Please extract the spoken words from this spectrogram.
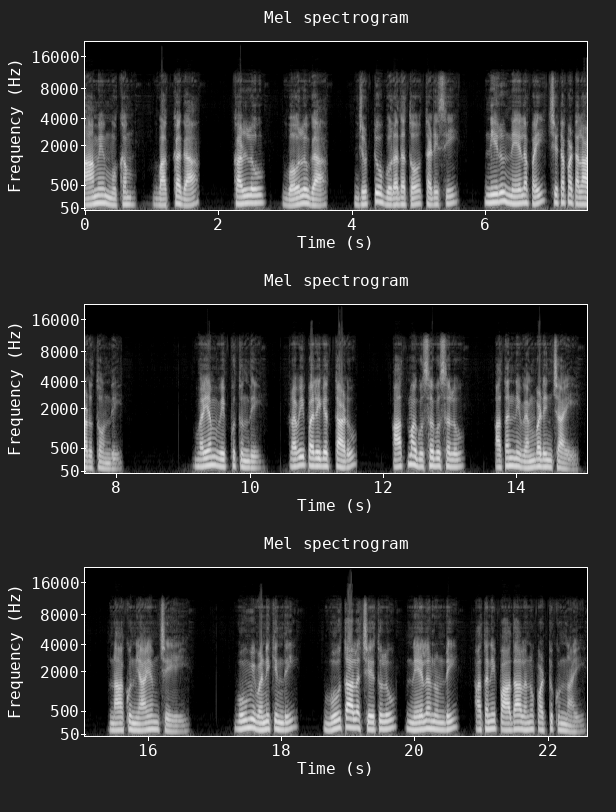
ఆమె ముఖం బక్కగా కళ్ళు బోలుగా జుట్టు బురదతో తడిసి నీరు నేలపై చిటపటలాడుతోంది. భయం విప్పుతుంది. రవి పరిగెత్తాడు. ఆత్మ గుసగుసలు అతన్ని వెంబడించాయి. నాకు న్యాయం చేయి భూమి వణికింది. భూతాల చేతులు నేల నుండి అతని పాదాలను పట్టుకున్నాయి.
